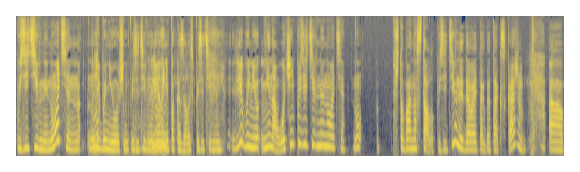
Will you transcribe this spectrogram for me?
позитивной ноте, ну, Либо не очень позитивной, либо она не- показалась позитивной. либо не, не на очень позитивной ноте, ну, чтобы она стала позитивной, давай тогда так скажем. А,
